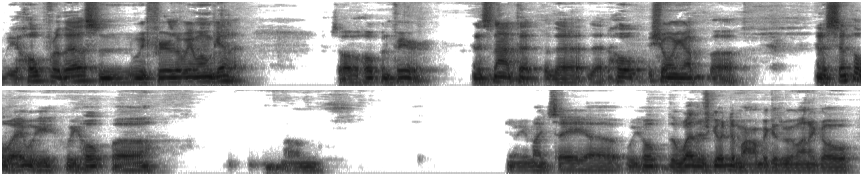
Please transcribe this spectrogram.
we hope for this and we fear that we won't get it. So hope and fear, and it's not that the, that hope showing up uh, in a simple way. We we hope. Uh, um, you know, you might say uh, we hope the weather's good tomorrow because we want to go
